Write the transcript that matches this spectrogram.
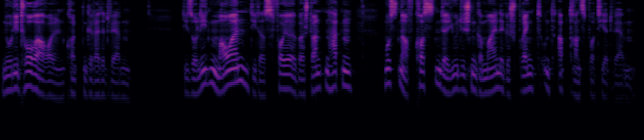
Nur die Torarollen konnten gerettet werden. Die soliden Mauern, die das Feuer überstanden hatten, mussten auf Kosten der jüdischen Gemeinde gesprengt und abtransportiert werden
